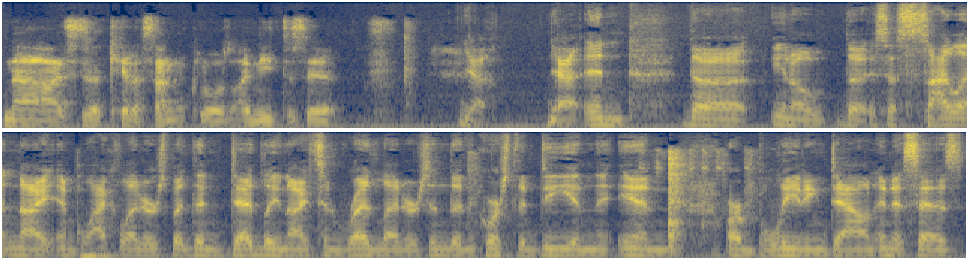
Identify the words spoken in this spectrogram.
nah this is a killer santa claus i need to see it Yeah. Yeah, and the you know the it's a silent night in black letters, but then deadly nights in red letters, and then of course the D and the N are bleeding down, and it says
